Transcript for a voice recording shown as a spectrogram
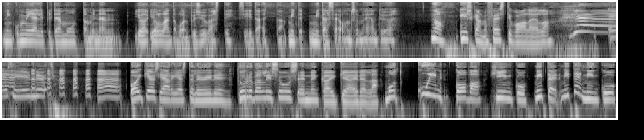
niin kuin mielipiteen muuttaminen jo, jollain tavoin pysyvästi siitä, että mit, mitä se on se meidän työ. No, iskelmäfestivaaleilla. Yeah! Esiin nyt. Poikkeusjärjestelyyn, turvallisuus ennen kaikkea edellä. Mutta kuin kova hinku, miten, miten niin kuin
